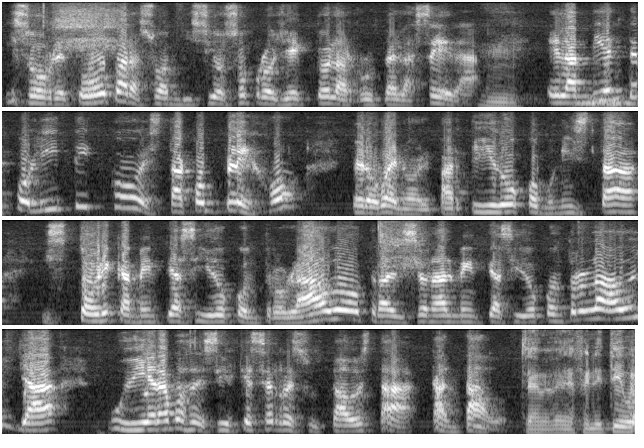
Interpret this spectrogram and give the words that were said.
y sobre todo para su ambicioso proyecto de la Ruta de la Seda. Mm. El ambiente político está complejo, pero bueno, el Partido Comunista históricamente ha sido controlado, tradicionalmente ha sido controlado y ya pudiéramos decir que ese resultado está cantado. Definitivo.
